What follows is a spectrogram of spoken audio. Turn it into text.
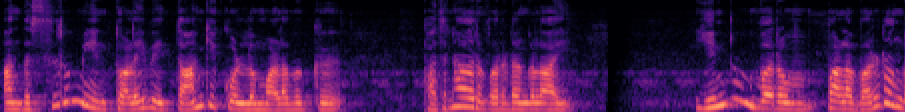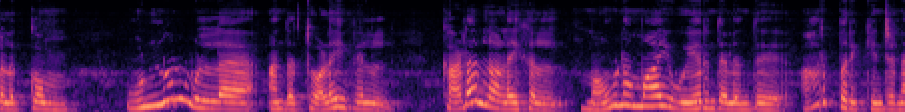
அந்த சிறுமியின் தொலைவை தாங்கிக் கொள்ளும் அளவுக்கு பதினாறு வருடங்களாய். இன்னும் வரும் பல வருடங்களுக்கும் உன்னுள் உள்ள அந்த தொலைவில் கடல் அலைகள் மௌனமாய் உயர்ந்தெழுந்து ஆர்ப்பரிக்கின்றன.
